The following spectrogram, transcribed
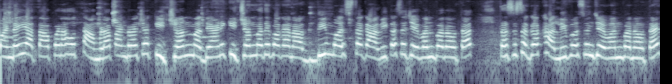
तर मंडळी आता आपण आहोत तांबडा पांढराच्या किचनमध्ये. आणि किचनमध्ये बघा ना अगदी मस्त गावी कसं जेवण बनवतात तसं सगळं खाली बसून जेवण बनवतायत.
